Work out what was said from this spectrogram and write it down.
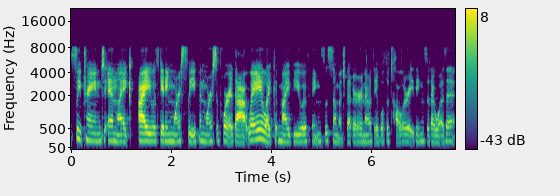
sleep trained and like I was getting more sleep and more support that way, like my view of things was so much better and I was able to tolerate things that I wasn't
